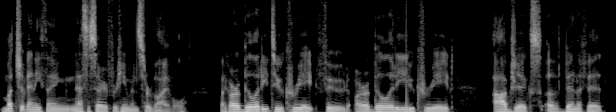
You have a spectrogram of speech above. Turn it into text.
much of anything necessary for human survival. Like our ability to create food, our ability to create objects of benefit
